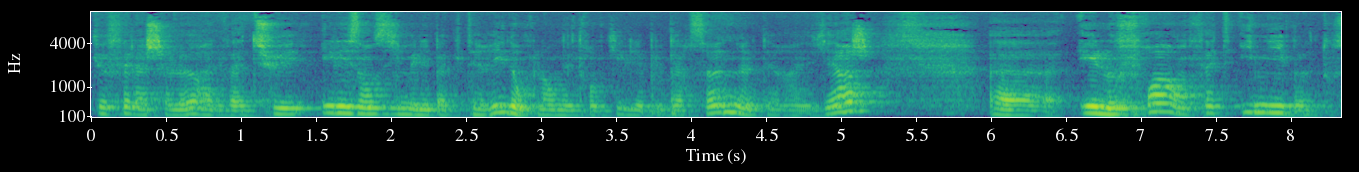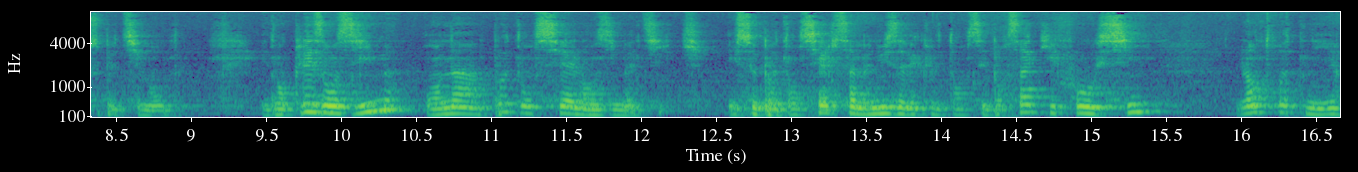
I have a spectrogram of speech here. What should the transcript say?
Que fait la chaleur? Elle va tuer et les enzymes et les bactéries. Donc là, on est tranquille, il n'y a plus personne, le terrain est vierge. Euh, et le froid, en fait, inhibe tout ce petit monde. Et donc les enzymes, on a un potentiel enzymatique, et ce potentiel s'amenuise avec le temps. C'est pour ça qu'il faut aussi l'entretenir.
